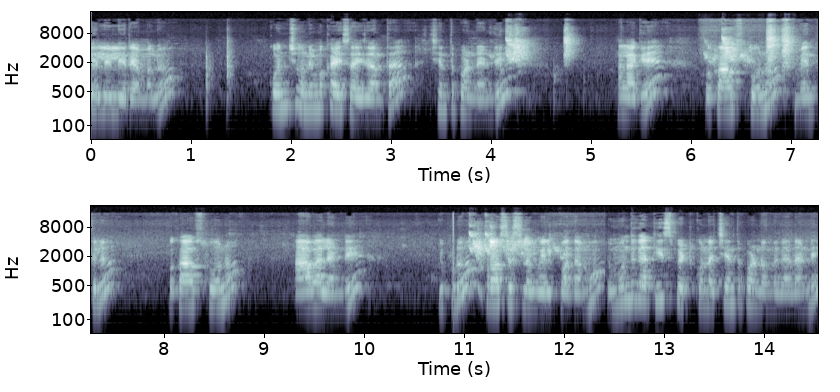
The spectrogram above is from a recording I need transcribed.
వెల్లుల్లి రెమ్మలు కొంచెం నిమ్మకాయ సైజ్ అంతా చింతపండు అండి. అలాగే ఒక హాఫ్ స్పూను మెంతులు ఒక హాఫ్ స్పూను ఆవాలండి. ఇప్పుడు ప్రాసెస్లోకి వెళ్ళిపోదాము. ముందుగా తీసి పెట్టుకున్న చింతపండు ఉంది కదండి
